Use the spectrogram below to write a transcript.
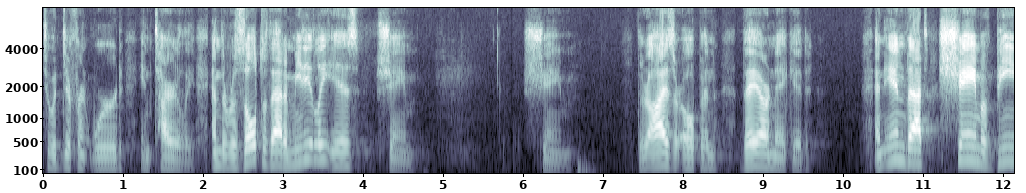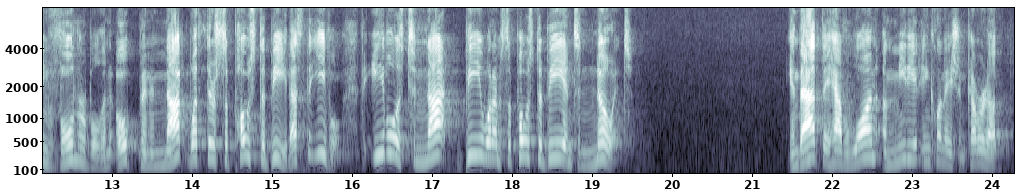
to a different word entirely. And the result of that immediately is shame. Shame. Their eyes are open, they are naked. And in that shame of being vulnerable and open and not what they're supposed to be, that's the evil. The evil is to not be what I'm supposed to be and to know it. In that, they have one immediate inclination cover it up,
